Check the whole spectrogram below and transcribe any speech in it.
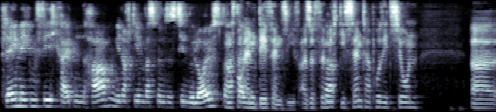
Playmaking-Fähigkeiten haben, je nachdem, was für ein System du läufst. Und vor allem defensiv. Also für mich die Center-Position äh,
